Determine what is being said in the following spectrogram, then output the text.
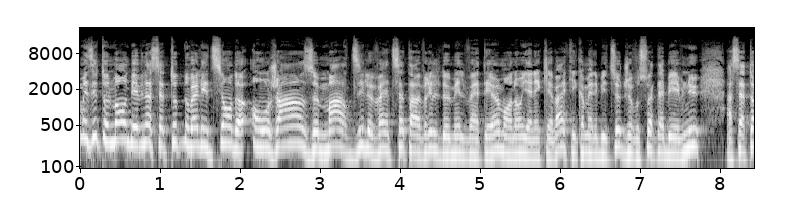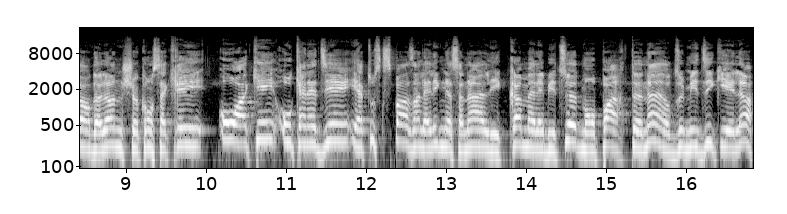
midi tout le monde, bienvenue à cette toute nouvelle édition de Ongeance, mardi le 27 avril 2021. Mon nom est Yannick Lévesque et comme à l'habitude, je vous souhaite la bienvenue à cette heure de lunch consacrée au hockey, aux Canadiens et à tout ce qui se passe dans la Ligue nationale. Et comme à l'habitude, mon partenaire du midi qui est là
